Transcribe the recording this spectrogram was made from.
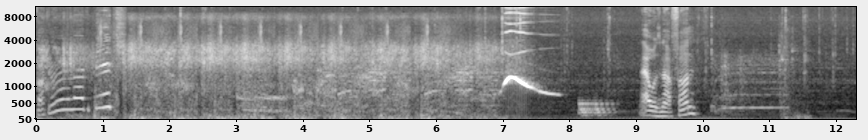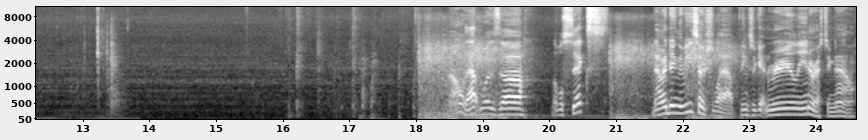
Fucking run a lot, bitch. That was not fun. Well, that was uh, level 6. Now I'm doing the research lab. Things are getting really interesting now.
